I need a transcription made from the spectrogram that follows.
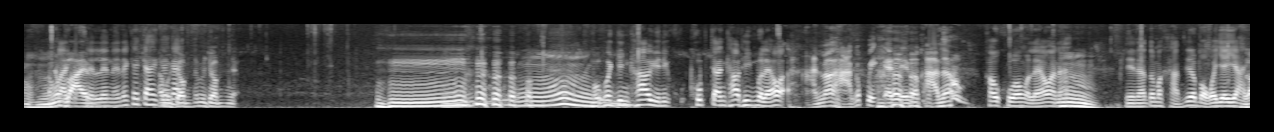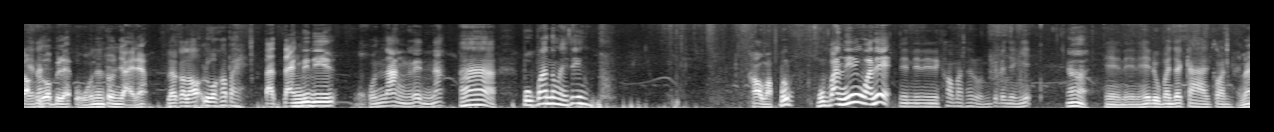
อื้อหือน้ำน้ำลาลายยกระเซ็นเลยไหนใกล้ๆใกล้ท่านๆผู้ชมท่านผู้ชมเนี่ยอื้อหือบางคนกินข้าวอยู่นี่ทุบจานข้าวทิ้งหมดแล้วอะหันมาหาก็ปิดแอนเดมะขามนะเข้าครัวหมดแล้วอะนะอืมนี่นะต้นมะขามที่เราบอกว่าใหญ่ๆเลาะเนี่ยนะรั้วไปเลยโอ้โหนั่นต้นใหญ่นะแล้วก็เลาะรั้วเข้าไปตัดแต่งดีๆโอ้โหนั่งเล่นนะอ่าปลูกบ้านตรงไหนที่อึ่งเข้ามาปุ๊บหมู่บ้านนี้ดีกว่านี่นี่นี่นี่เข้ามาถนนจะเป็นอย่างนี้อ่านี่นี่นี่ให้ดูบรรยากาศก่อนเห็นไหม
